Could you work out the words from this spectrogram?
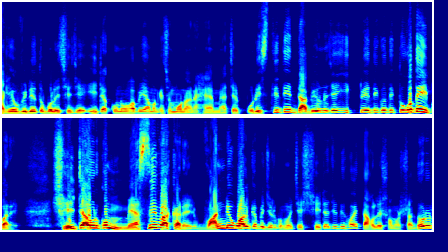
আগেও ভিডিওতে বলেছি যে এইটা কোনোভাবেই আমার কাছে মনে হয় না। হ্যাঁ ম্যাচের পরিস্থিতির দাবি অনুযায়ী একটু এদিক ওদিক তো হতেই পারে। সেইটা ওরকম ম্যাসিভ আকারে ওয়ান ডে ওয়ার্ল্ড কাপে যেরকম হয়েছে, সেটা যদি হয় তাহলে সমস্যা। ধরুন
